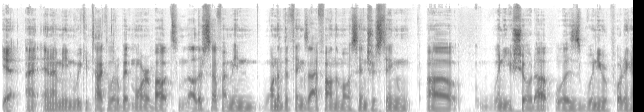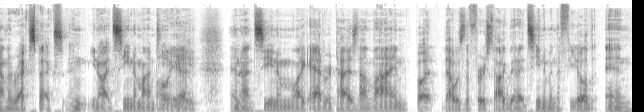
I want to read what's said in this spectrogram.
Yeah, I, and I mean, we can talk a little bit more about some of the other stuff. I mean, one of the things I found the most interesting uh, when you showed up was when you were putting on the Rex Specs, and you know, I'd seen him on TV, Oh, yeah. and I'd seen him like advertised online, but that was the first dog that I'd seen him in the field, and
